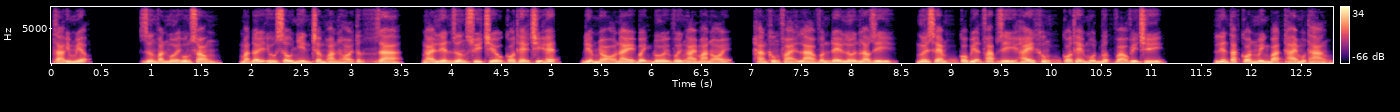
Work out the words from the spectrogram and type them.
Ta im miệng dương văn mới uống xong, mặt đầy ưu sầu nhìn trầm hoan hỏi tức ra, ngài liên dương suy chiều có thể trị hết, điểm nhỏ này bệnh đối với ngài mà nói, hẳn không phải là vấn đề lớn lao gì, ngươi xem có biện pháp gì hay không có thể một bước vào vị trí. Liên tắc con mình bạn thai một tháng,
